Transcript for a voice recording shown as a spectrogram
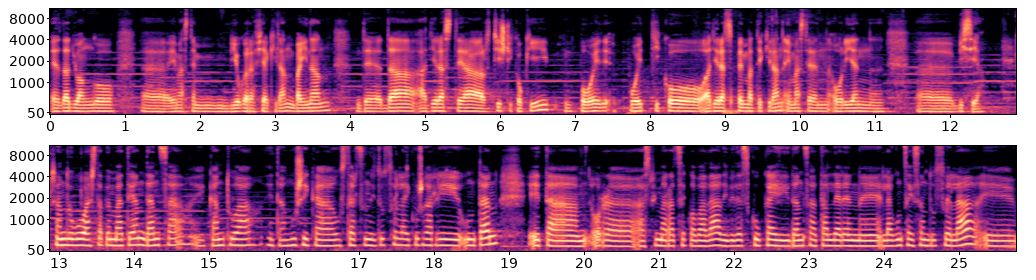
ez da joango eh, emazten biografiak ilan, baina da adieraztea artistikoki, poe, poetiko adierazpen batek ilan, emazten horien eh, bizia. Esan dugu astapen batean dantza, e, kantua eta musika uztartzen dituzuela ikusgarri untan. Eta hor eh, azpimarratzekoa bada adibidez kukai dantza taldearen eh, laguntza izan duzuela e,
